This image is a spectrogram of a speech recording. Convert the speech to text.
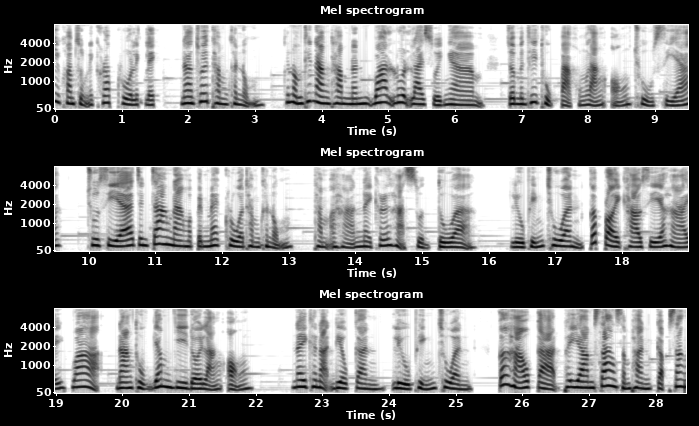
มีความสุขในครอบครัวเล็กๆ นางช่วยทำขนม ขนมที่นางทำนั้นวาดลวดลายสวยงาม จนเป็นที่ถูกปากของหลังอ๋องฉูเสีย ชูเสียจึงจ้างนางมาเป็นแม่ครัวทำขนมทำอาหารในเครือหาสน์ส่วนตัว หลิวผิงชวนก็ปล่อยข่าวเสียหายว่านางถูกย่ำยีโดยหลังอ๋อง ในขณะเดียวกัน หลิวผิงชวน ก็หาโอกาสพยายามสร้างสัมพันธ์กับสร้าง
